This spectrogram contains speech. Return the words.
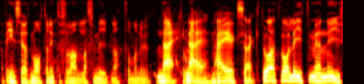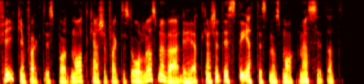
Att inse att maten inte förvandlas för midnatt om man nu nej, tror nej, mm. nej, exakt. Och att vara lite mer nyfiken faktiskt på att mat kanske faktiskt åldras med värdighet. Kanske inte estetiskt men smakmässigt. Att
